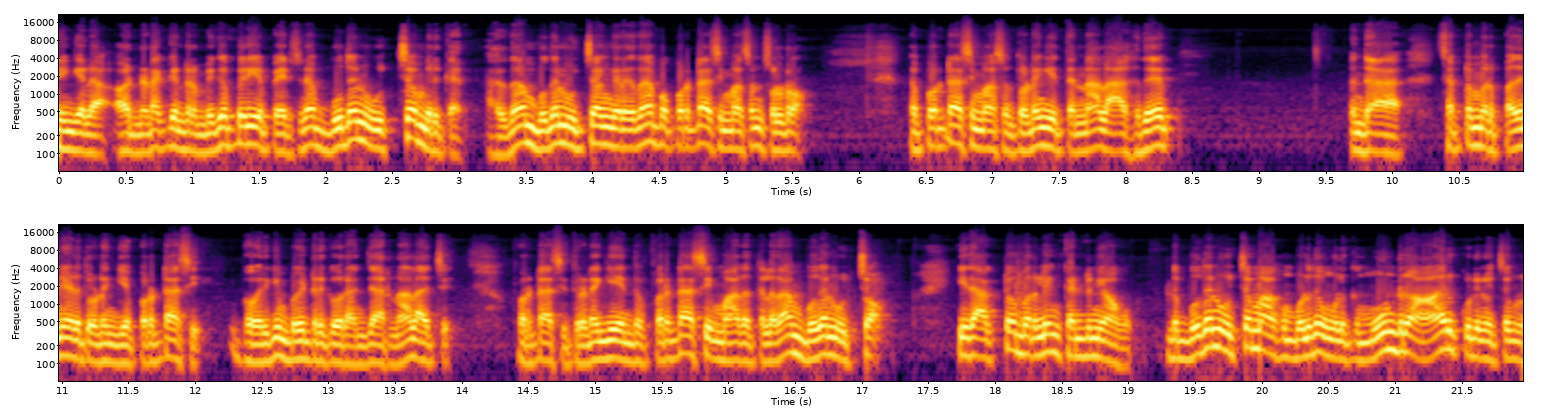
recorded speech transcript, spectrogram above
நீங்கள் நடக்கின்ற மிகப்பெரிய பயிற்சினா புதன் உச்சம் இருக்கார். அதுதான் புதன் உச்சங்கிறது தான் இப்போ புரட்டாசி மாதம்னு சொல்கிறோம் இந்த புரட்டாசி மாதம் தொடங்கி இத்தனை நாள் ஆகுது. இந்த செப்டம்பர் பதினேழு தொடங்கிய புரட்டாசி இப்போ வரைக்கும் போயிட்டுருக்கு ஒரு அஞ்சாறு நாள் ஆச்சு. புரட்டாசி தொடங்கி இந்த புரட்டாசி மாதத்தில் தான் புதன் உச்சம். இது அக்டோபர்லேயும் கண்டினியூ ஆகும். இந்த புதன் உச்சமாகும் பொழுது உங்களுக்கு மூன்று ஆறு கூடிய உச்சம்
